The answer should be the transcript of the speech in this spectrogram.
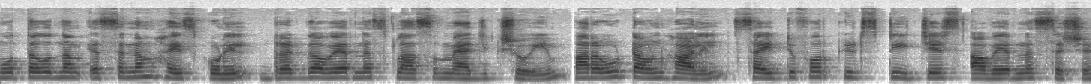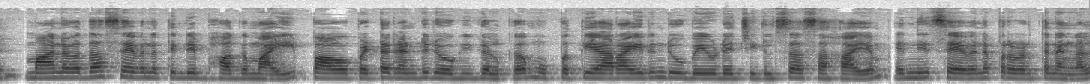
Moothakunnam S N M ഹൈസ്കൂളിൽ ഡ്രഗ് അവയർനെസ് ക്ലാസും മാജിക് ഷോയും പറവൂർ ടൗൺ ഹാളിൽ sight for kids teachers awareness session മാനവതാ സേവനത്തിന്റെ ഭാഗമായി പാവപ്പെട്ട രണ്ട് രോഗികൾക്ക് മുപ്പത്തിയാറായിരം രൂപയുടെ ചികിത്സാ സഹായം എന്നീ സേവന പ്രവർത്തനങ്ങൾ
